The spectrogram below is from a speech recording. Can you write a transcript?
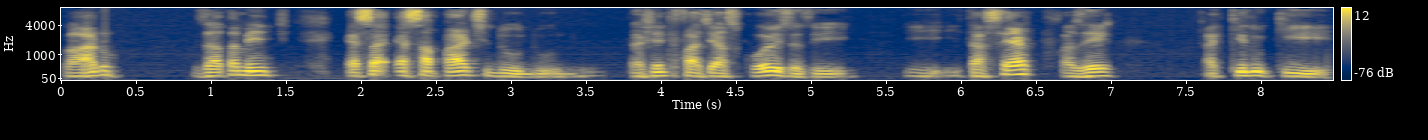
Claro, exatamente. Essa, essa parte do, do da gente fazer as coisas e, e, e tá certo, fazer aquilo que,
